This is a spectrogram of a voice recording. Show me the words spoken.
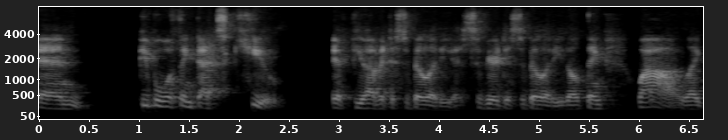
And people will think that's cute if you have a disability, a severe disability. They'll think, wow, like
